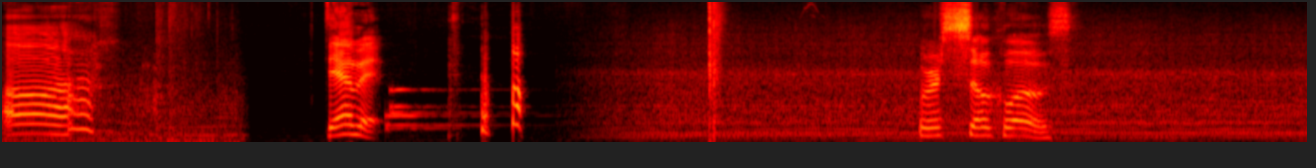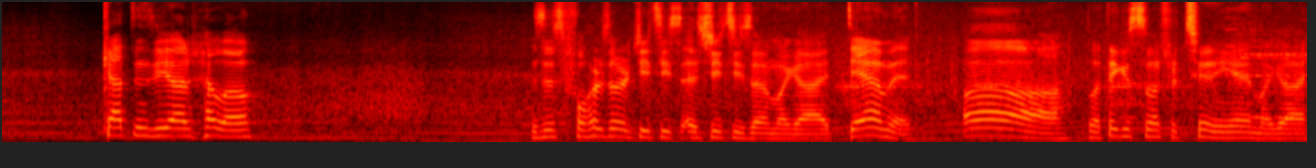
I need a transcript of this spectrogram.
Ah. Uh, damn it. We're so close. Captain Ziad, hello. Is this Forza or GT? It's GT7, my guy. Damn it. Ah, oh, well, thank you so much for tuning in, my guy.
